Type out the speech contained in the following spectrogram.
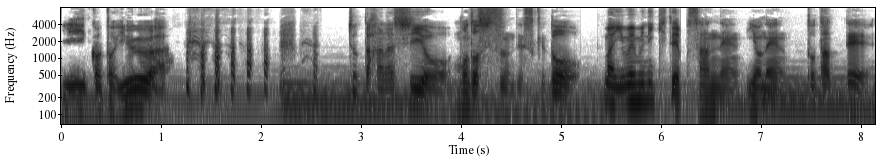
いいこと言うわ。ちょっと話を戻すんですけど、まあ、夢見に来て3年、4年と経って、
